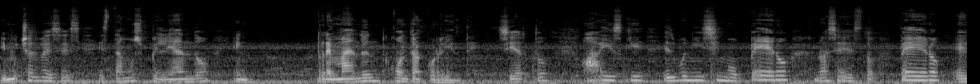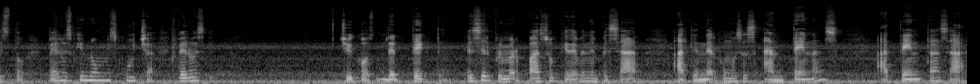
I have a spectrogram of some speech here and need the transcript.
Y muchas veces estamos peleando, en, remando en contracorriente. ¿Cierto? Ay, es que es buenísimo, pero no hace esto, pero esto, pero es que no me escucha, pero es que... Chicos, detecten. Es el primer paso que deben empezar a tener como esas antenas atentas a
